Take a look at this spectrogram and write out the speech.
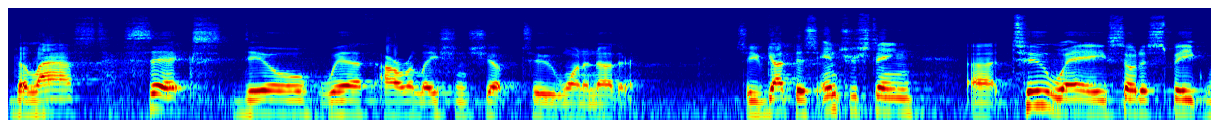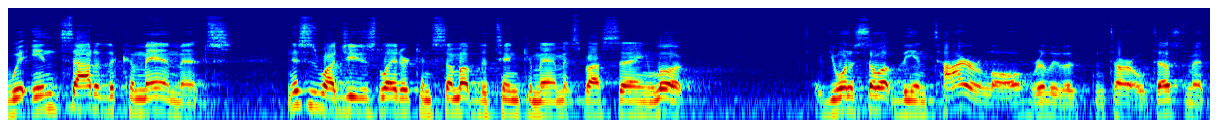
the last six deal with our relationship to one another. So you've got this interesting uh, two way, so to speak, inside of the commandments this is why Jesus later can sum up the Ten Commandments by saying, Look, if you want to sum up the entire law, really the entire Old Testament,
